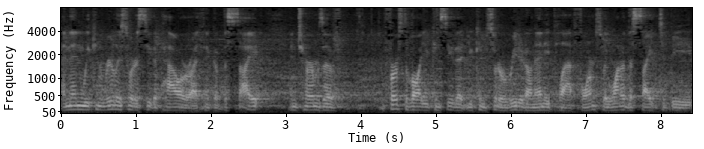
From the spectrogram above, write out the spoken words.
and then we can really sort of see the power, I think, of the site in terms of, first of all, you can see that you can sort of read it on any platform. So we wanted the site to be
